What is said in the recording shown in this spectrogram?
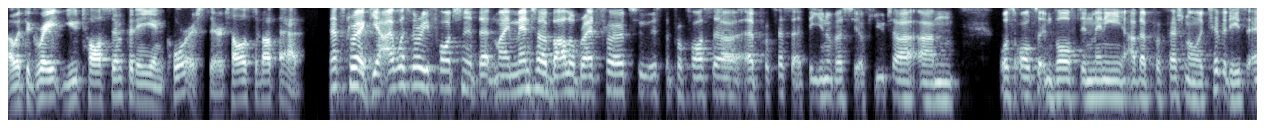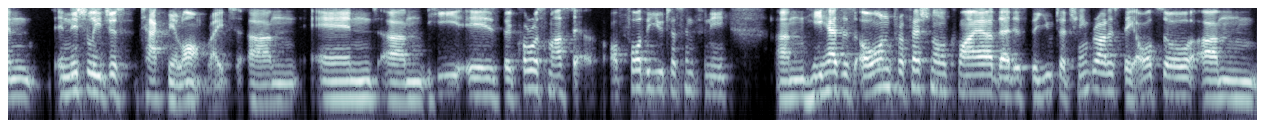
uh, with the great Utah Symphony and Chorus there. Tell us about that. That's correct. Yeah, I was very fortunate that my mentor Barlow Bradford, who is the professor a professor at the University of Utah, um, was also involved in many other professional activities, and initially just tagged me along, right? Um, and um, he is the chorus master for the Utah Symphony. Um, he has his own professional choir that is the Utah Chamber Artists. They also um,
